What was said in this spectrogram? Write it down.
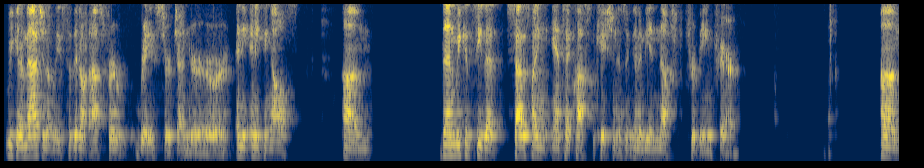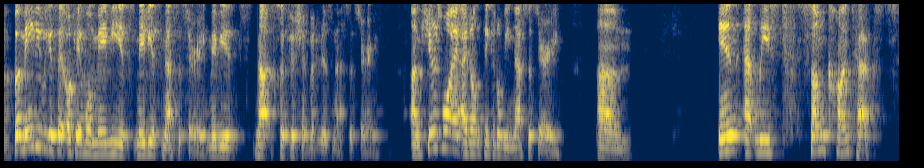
we can imagine at least that they don't ask for race or gender or any, anything else, um, then we can see that satisfying anti-classification isn't going to be enough for being fair. Um, but maybe we could say, okay, well, maybe it's maybe it's necessary. Maybe it's not sufficient, but it is necessary. Um, here's why I don't think it'll be necessary. Um, in at least some contexts,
